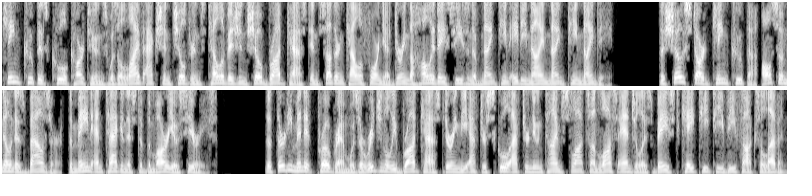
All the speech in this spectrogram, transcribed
King Koopa's Cool Cartoons was a live-action children's television show broadcast in Southern California during the holiday season of 1989–1990. The show starred King Koopa also known as Bowser, the main antagonist of the Mario series. The 30-minute program was originally broadcast during the after-school afternoon time slots on Los Angeles-based KTTV Fox 11.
